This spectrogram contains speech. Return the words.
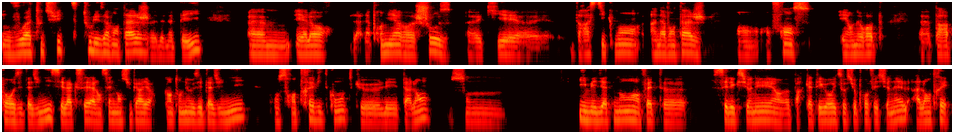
voit tout de suite tous les avantages de notre pays. et alors, la, première chose qui est drastiquement un avantage en, France et en Europe par rapport aux États-Unis, c'est l'accès à l'enseignement supérieur. Quand on est aux États-Unis, on se rend très vite compte que les talents sont immédiatement en fait euh, sélectionnés euh, par catégorie socio-professionnelle à l'entrée.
